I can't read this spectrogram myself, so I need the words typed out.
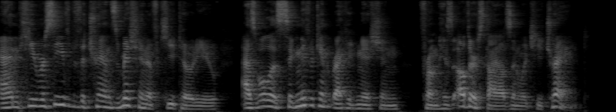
and he received the transmission of Kitoryu, as well as significant recognition from his other styles in which he trained.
